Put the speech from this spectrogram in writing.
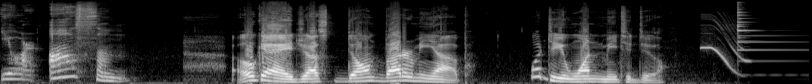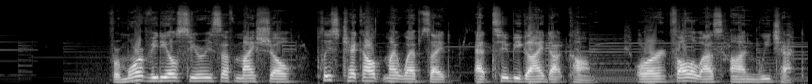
You are awesome. Okay, just don't butter me up. What do you want me to do? For more video series of my show, please check out my website at tubeguy.com or follow us on WeChat.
